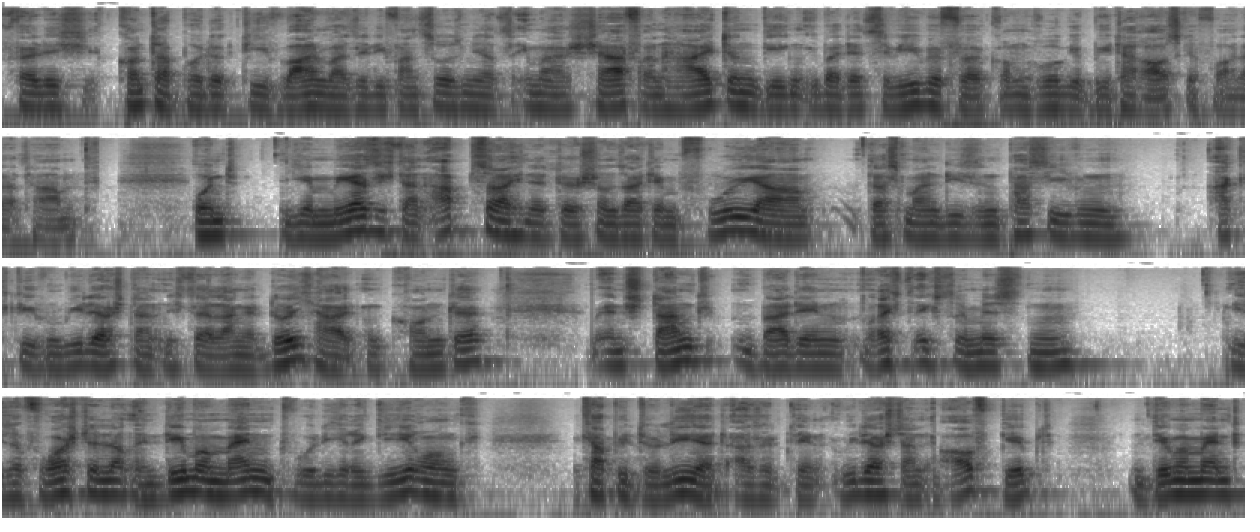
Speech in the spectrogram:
völlig kontraproduktiv waren, weil sie die Franzosen jetzt immer schärferen Haltung gegenüber der Zivilbevölkerung im Ruhrgebiet herausgefordert haben. Und je mehr sich dann abzeichnete, schon seit dem Frühjahr, dass man diesen passiven aktiven Widerstand nicht sehr lange durchhalten konnte, entstand bei den Rechtsextremisten diese Vorstellung, in dem Moment, wo die Regierung kapituliert, also den Widerstand aufgibt, in dem Moment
